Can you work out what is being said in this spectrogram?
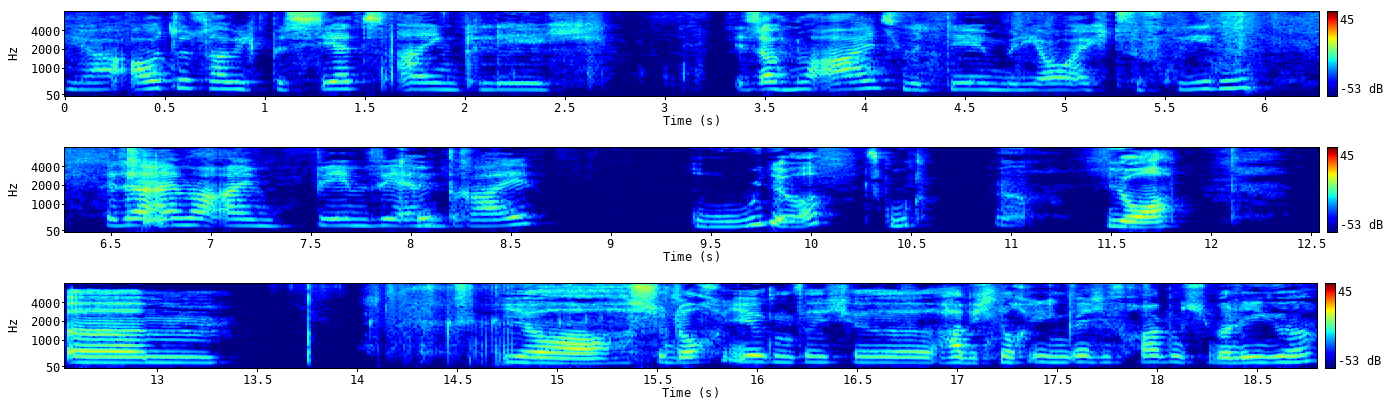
Ja, Autos habe ich bis jetzt eigentlich. Ist auch nur eins, mit dem bin ich auch echt zufrieden. Ist Okay. einmal ein BMW M3. Oh ja, ist gut. Ja. Ja. Ähm. Ja, hast du noch irgendwelche. Habe ich noch irgendwelche Fragen? Ich überlege.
